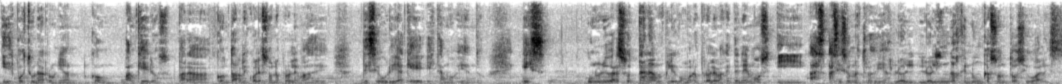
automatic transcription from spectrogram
y después tuve una reunión con banqueros para contarles cuáles son los problemas de, de seguridad que estamos viendo. Es un universo tan amplio como los problemas que tenemos y así son nuestros días. Lo, lindo es que nunca son todos iguales.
